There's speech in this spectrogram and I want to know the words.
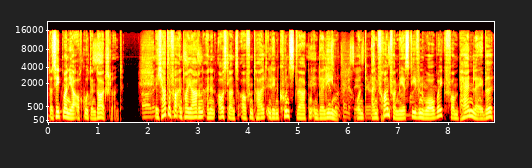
Das sieht man ja auch gut in Deutschland. Ich hatte vor ein paar Jahren einen Auslandsaufenthalt in den Kunstwerken in Berlin und ein Freund von mir, Stephen Warwick vom Pan Label,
